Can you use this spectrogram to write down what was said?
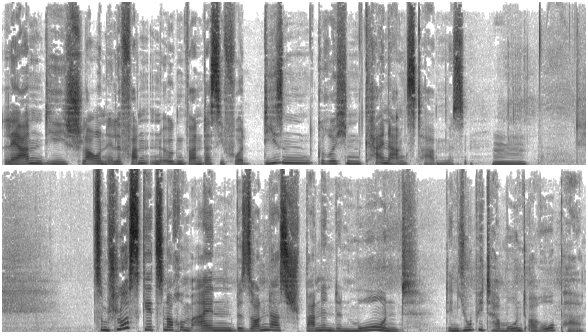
lernen die schlauen Elefanten irgendwann, dass sie vor diesen Gerüchen keine Angst haben müssen. Hm. Zum Schluss geht es noch um einen besonders spannenden Mond, den Jupitermond Europa.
